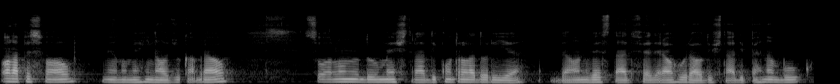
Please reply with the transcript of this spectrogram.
Olá pessoal, meu nome é Rinaldo Cabral, sou aluno do mestrado de Controladoria da Universidade Federal Rural do Estado de Pernambuco.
